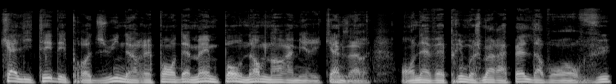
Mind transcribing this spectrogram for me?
qualité des produits ne répondait même pas aux normes nord-américaines. On avait pris, moi je me rappelle d'avoir vu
